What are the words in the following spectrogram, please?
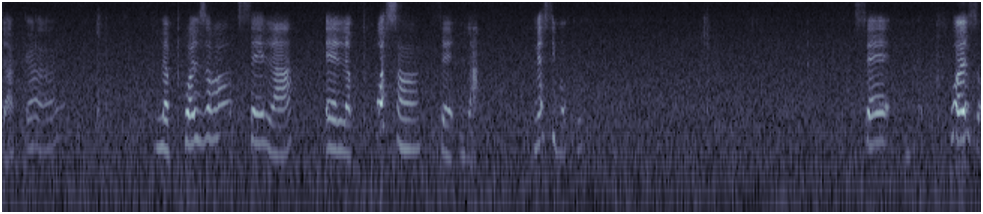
D'accord. Le poison, c'est là. Et le poisson, c'est là. Merci beaucoup. C'est poison.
